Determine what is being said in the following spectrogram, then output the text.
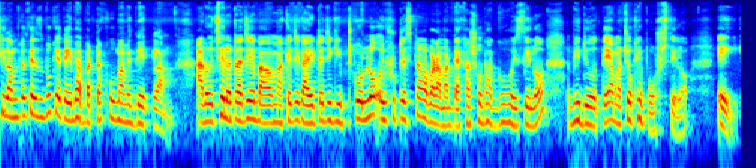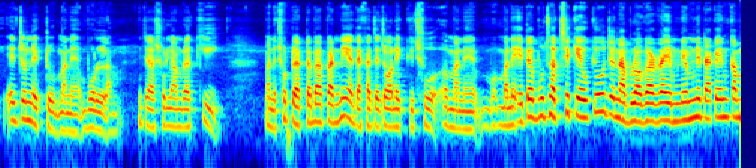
ছিলাম তো ফেসবুকে তো এই ব্যাপারটা খুব আমি দেখলাম। আর ওই ছেলেটা যে বাবা মাকে যে গাড়িটা যে গিফট করল, ওই ফুটেজটাও আবার আমার দেখা সৌভাগ্য হয়েছিল ভিডিওতে, আমার চোখে পড়ছিল। এই, এর জন্য একটু মানে বললাম যে আসলে আমরা কি মানে ছোট একটা ব্যাপার নিয়ে দেখা যায় যে অনেক কিছু মানে মানে এটা বোঝাচ্ছে কেউ কেউ যে না, ব্লগাররা এমনি এমনি টাকা ইনকাম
